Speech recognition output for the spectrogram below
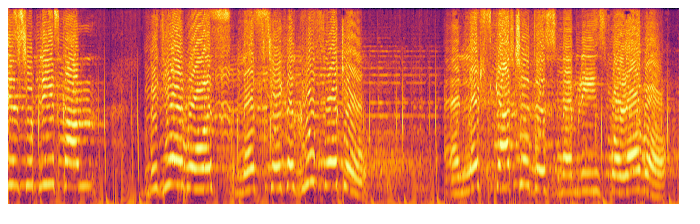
champions to please come with your awards. Let's take a group photo and let's capture these memories forever.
